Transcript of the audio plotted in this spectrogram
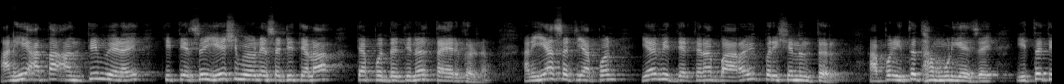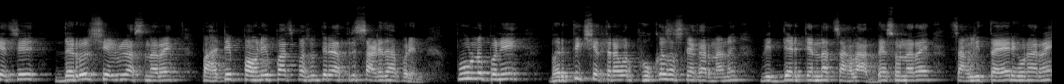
आणि ही आता अंतिम वेळ आहे की त्याचं यश मिळवण्यासाठी त्याला त्या पद्धतीनं तयार करणं. आणि यासाठी आपण या विद्यार्थ्यांना बारावी परीक्षेनंतर आपण इथं थांबून घ्यायचं आहे इथं त्याचे दररोज शेड्यूल असणार आहे. पहाटे पावणे पाचपासून ते रात्री साडेदहापर्यंत पूर्णपणे भरती क्षेत्रावर फोकस असल्याकारणानं विद्यार्थ्यांना चांगला अभ्यास होणार आहे चांगली तयारी होणार आहे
